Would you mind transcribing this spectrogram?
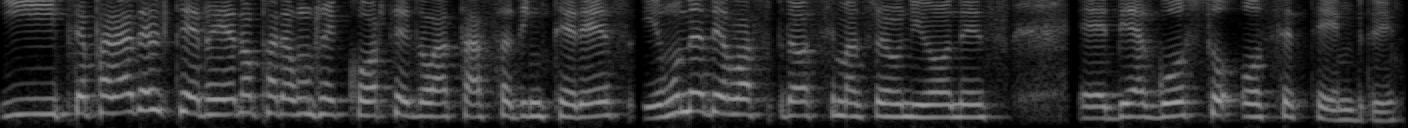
y preparar el terreno para un recorte de la tasa de interés en una de las próximas reuniones eh, de agosto o septiembre.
